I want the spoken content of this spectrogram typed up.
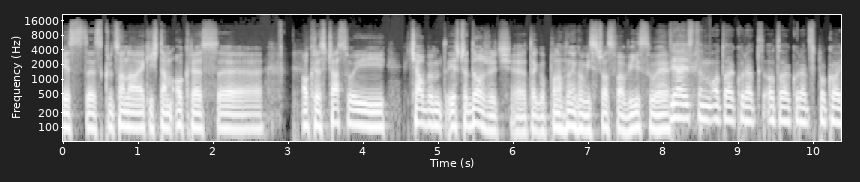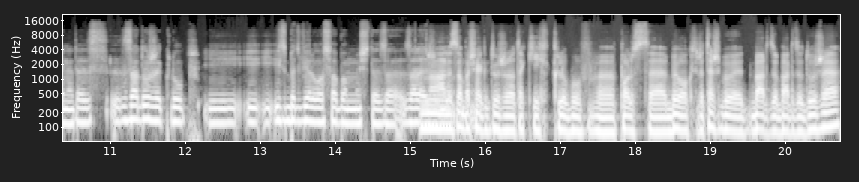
jest e, skrócona o jakiś tam okres, e, okres czasu i chciałbym jeszcze dożyć e, tego ponownego mistrzostwa Wisły. Ja jestem o to akurat, o to akurat spokojny. To jest za duży klub i, i, i zbyt wielu osobom, myślę, za, zależy. No ale zobacz, jak dużo takich klubów w Polsce było, które też były bardzo, bardzo duże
